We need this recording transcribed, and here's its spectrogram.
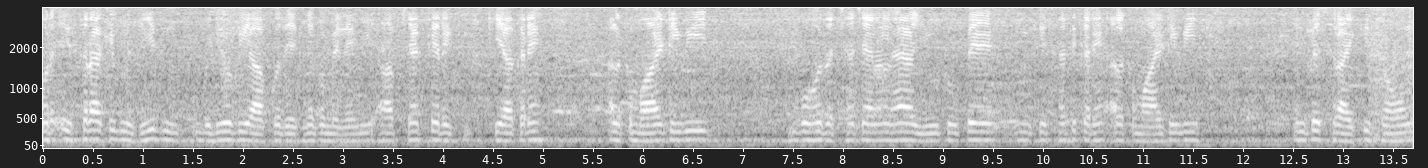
और इस तरह की मज़ीद वीडियो भी आपको देखने को मिलेंगी। आप चेक कर किया करें। अलकमाल टीवी बहुत अच्छा चैनल है। यूट्यूब पे इनकी सर्च करें अलकमाल टीवी। इन पर सराइकी सॉन्ग,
